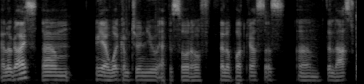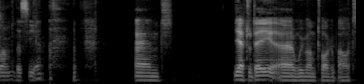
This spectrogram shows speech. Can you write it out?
Hello, guys. Um, yeah, welcome to a new episode of Fellow Podcasters, um, the last one this year. and yeah, today uh, we want to talk about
